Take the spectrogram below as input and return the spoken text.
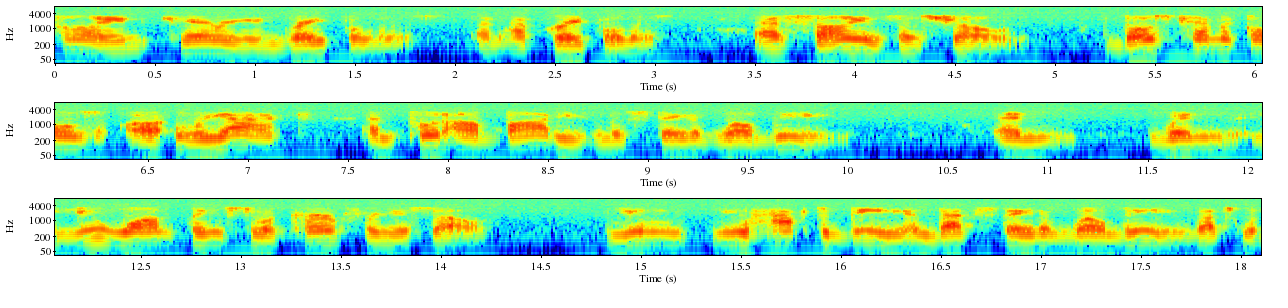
kind, caring, and gratefulness, and have gratefulness, as science has shown, those chemicals are, react and put our bodies in a state of well-being. And when you want things to occur for yourself, you you have to be in that state of well-being. That's what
